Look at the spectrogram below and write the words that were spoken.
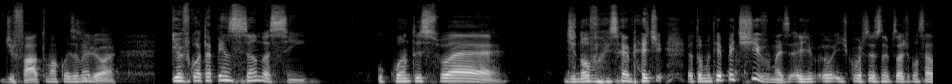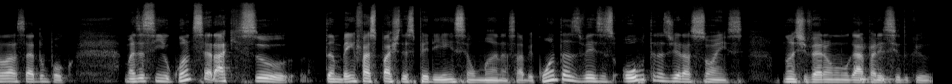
de fato, uma coisa Sim. melhor. E eu fico até pensando assim, o quanto isso é de novo, isso remete. Eu estou muito repetitivo, mas a gente conversou isso no episódio com o César Lacerda um pouco. Mas assim, o quanto será que isso também faz parte da experiência humana, sabe? Quantas vezes outras gerações não estiveram num lugar uhum. parecido que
